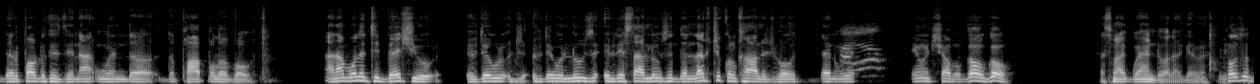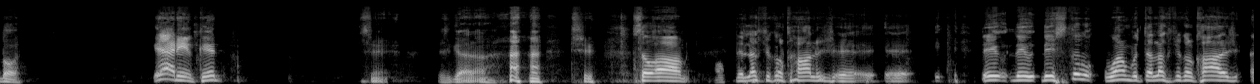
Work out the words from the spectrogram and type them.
The Republicans did not win the the popular vote, and I'm willing to bet you if they will if they will lose if they start losing the electrical college vote, then we're they're in trouble. Go go. That's my granddaughter. Get her. Close the door. Get out of here, kid. See, he's got a. so um, the electrical college. Uh, uh, they they they still won with the electrical college, uh,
